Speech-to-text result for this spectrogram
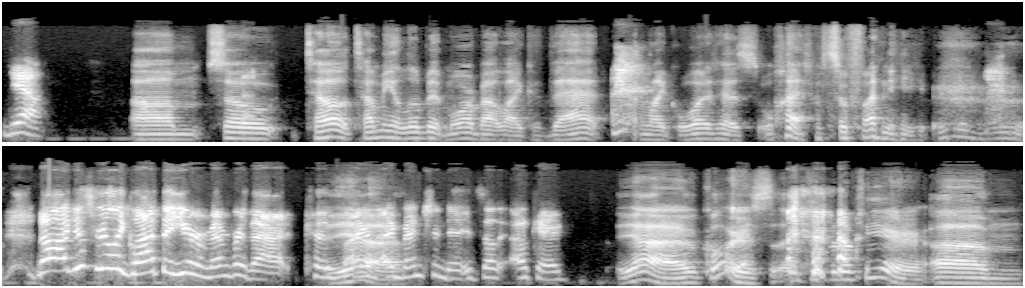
Yeah. Um, so tell tell me a little bit more about like that and like what has what What's so funny no i'm just really glad that you remember that because yeah. I, I, mentioned it so okay yeah of course keep it up here um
